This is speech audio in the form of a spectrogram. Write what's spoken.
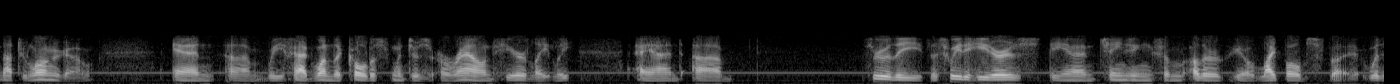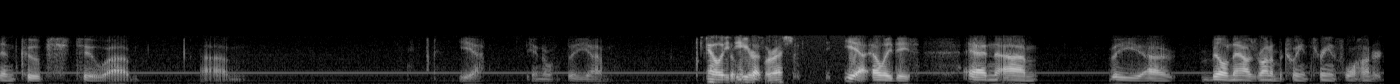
not too long ago. And um, we've had one of the coldest winters around here lately, and um, through the the sweeter heaters and changing some other you know light bulbs uh, within coops to um, um, yeah you know the um, LED So or fluorescent? yeah LEDs and um, the uh, bill now is running between three and four hundred.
